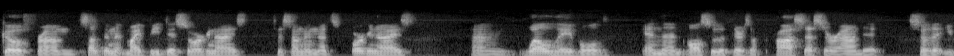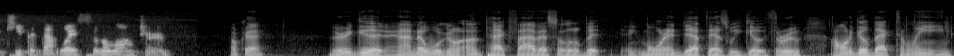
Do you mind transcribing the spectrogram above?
go from something that might be disorganized to something that's organized, um, well labeled, and then also that there's a process around it so that you keep it that way for the long term. Okay. Very good. And I know we're going to unpack 5S a little bit more in depth as we go through. I want to go back to lean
